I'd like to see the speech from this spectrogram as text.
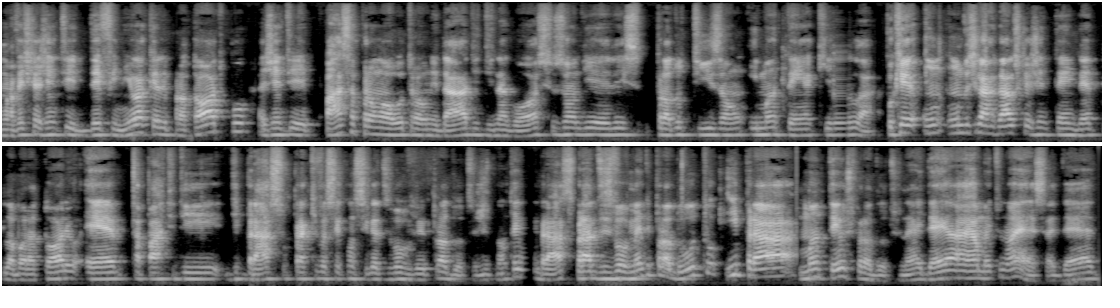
uma vez que a gente definiu aquele protótipo, a gente passa para uma outra unidade de negócios onde eles produtizam e mantêm aquilo lá. Porque um, um dos gargalos que a gente tem dentro do laboratório é essa parte de, de braço para que você consiga desenvolver produtos. A gente não tem braço para desenvolvimento de produto e para manter os produtos. Né? A ideia realmente não é essa. A ideia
